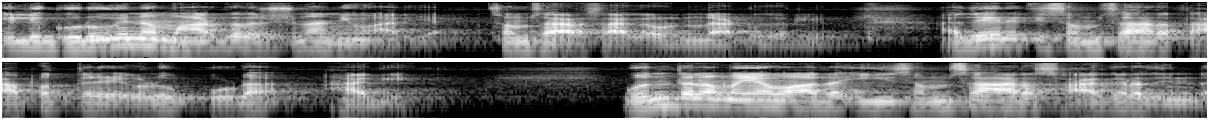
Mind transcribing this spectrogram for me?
ಇಲ್ಲಿ ಗುರುವಿನ ಮಾರ್ಗದರ್ಶನ ಅನಿವಾರ್ಯ. ಸಂಸಾರ ಸಾಗರವನ್ನು ದಾಟುವುದರಲ್ಲಿ. ಅದೇ ರೀತಿ ಸಂಸಾರ ತಾಪತ್ರಯಗಳು ಕೂಡ ಹಾಗೆ. ಗೊಂದಲಮಯವಾದ ಈ ಸಂಸಾರ ಸಾಗರದಿಂದ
